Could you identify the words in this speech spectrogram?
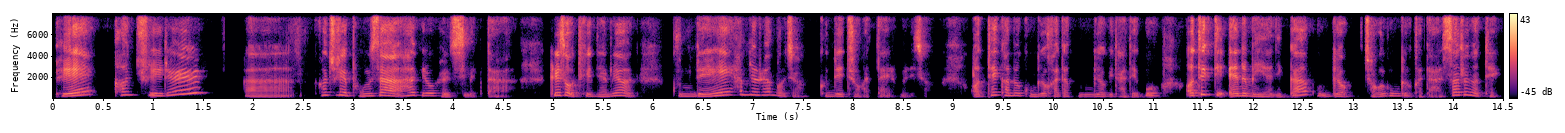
그의 country를 아, country에 봉사하기로 결심했다. 그래서 어떻게 했냐면 군대에 합류를 한 거죠. 군대에 들어갔다 이런 말이죠. 어택하면 공격하다 공격이 다 되고 attack the enemy 하니까 공격 적을 공격하다 sudden attack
